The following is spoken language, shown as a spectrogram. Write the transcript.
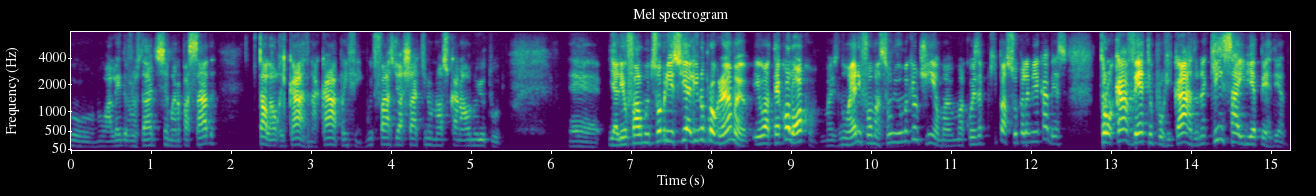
no, no Além da Velocidade de semana passada. Tá lá o Ricardo na capa, enfim, muito fácil de achar aqui no nosso canal no YouTube. É, e ali eu falo muito sobre isso. E ali no programa eu até coloco, mas não era informação nenhuma que eu tinha, uma, uma coisa que passou pela minha cabeça. Trocar Vettel para o Ricardo, né? Quem sairia perdendo?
